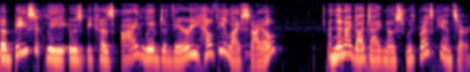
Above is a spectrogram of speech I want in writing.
But basically, it was because I lived a very healthy lifestyle. And then I got diagnosed with breast cancer.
